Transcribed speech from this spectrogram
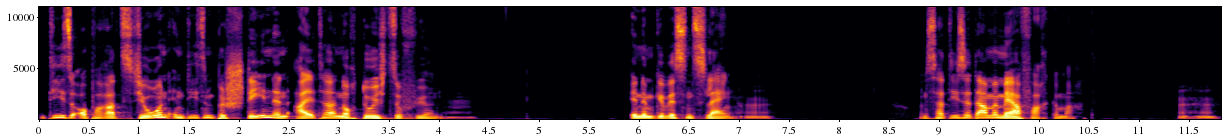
diese Operation in diesem bestehenden Alter noch durchzuführen. In einem gewissen Slang. Hm. Und das hat diese Dame mehrfach gemacht. Mhm.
